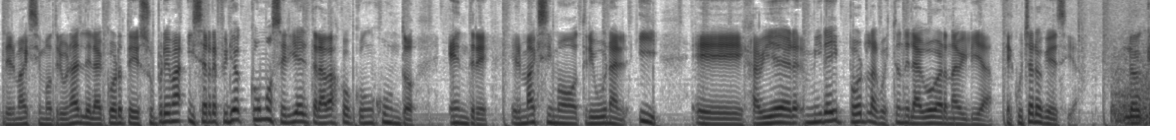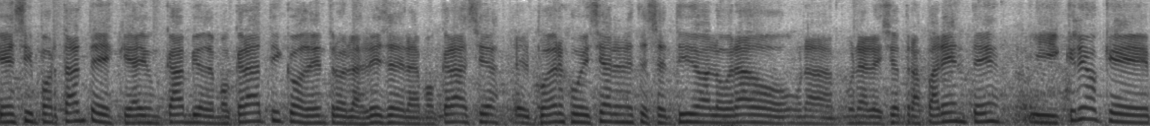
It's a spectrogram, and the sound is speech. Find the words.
del máximo tribunal de la Corte Suprema, y se refirió a cómo sería el trabajo conjunto entre el máximo tribunal y eh, Javier Milei por la cuestión de la gobernabilidad. Escuchá lo que decía. Lo que es importante es que hay un cambio democrático dentro de las leyes de la democracia. El Poder Judicial en este sentido ha logrado una, una elección transparente y creo que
